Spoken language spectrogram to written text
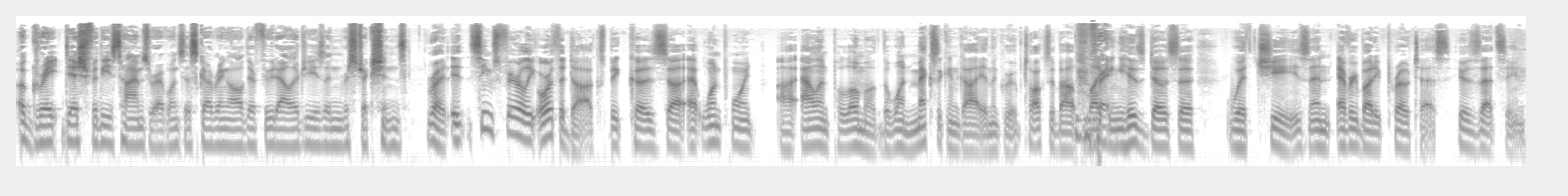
a great dish for these times where everyone's discovering all their food allergies and restrictions. Right. It seems fairly orthodox because uh, at one point uh, Alan Palomo, the one Mexican guy in the group, talks about liking right. his dosa with cheese, and everybody protests. Here's that scene.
